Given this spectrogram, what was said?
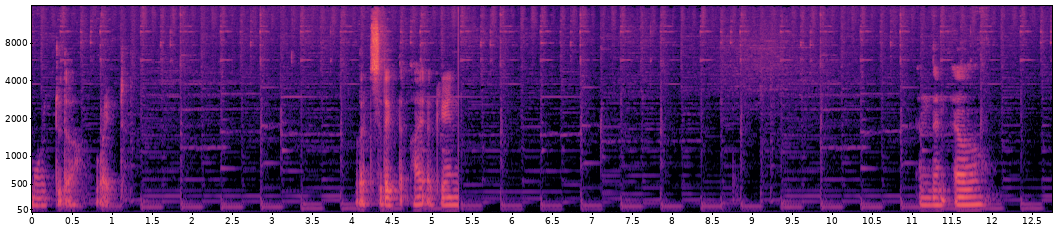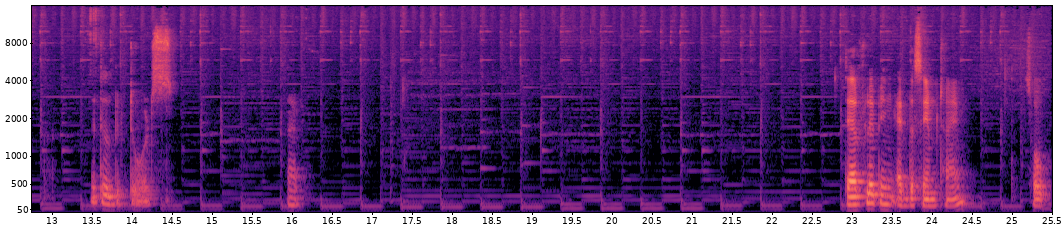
move it to the right. Let's select the I again L little bit towards F they are flipping at the same time. So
